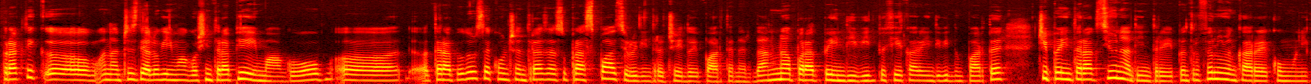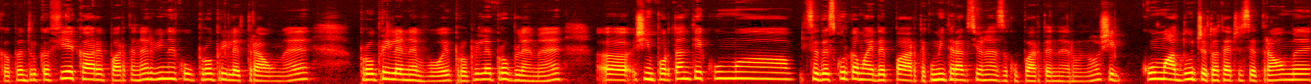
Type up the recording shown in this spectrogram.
Practic, uh, în acest dialog imago și în terapie imago, uh, terapeutul se concentrează asupra spațiului dintre cei doi parteneri, dar nu neapărat pe individ, pe fiecare individ în parte, ci pe interacțiunea dintre ei, pentru felul în care comunică, pentru că fiecare partener vine cu propriile traume, propriile nevoi, propriile probleme uh, și important e cum uh, se descurcă mai departe, cum interacționează cu partenerul nu? și cum aduce toate aceste traume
